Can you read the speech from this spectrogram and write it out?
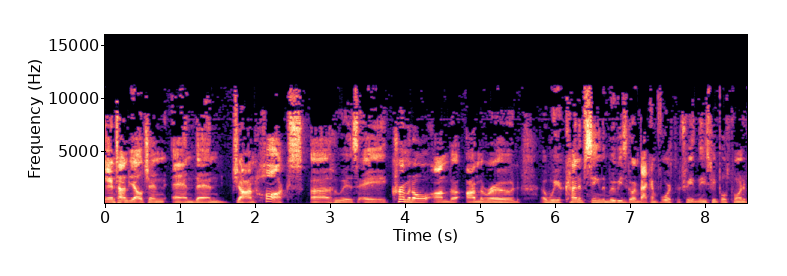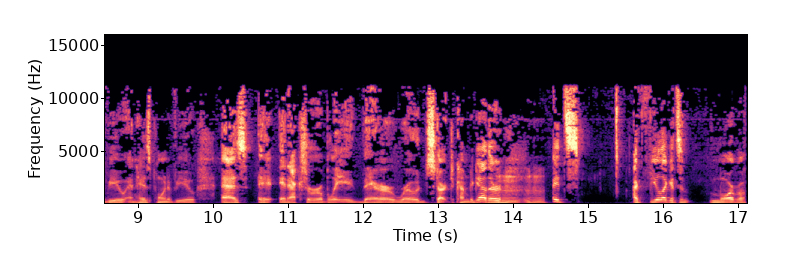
Anton Yelchin and then John Hawkes, uh, who is a criminal on the on the road. Uh, we're kind of seeing the movies going back and forth between these people's point of view and his point of view as inexorably their roads start to come together. It's I feel like it's more of a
